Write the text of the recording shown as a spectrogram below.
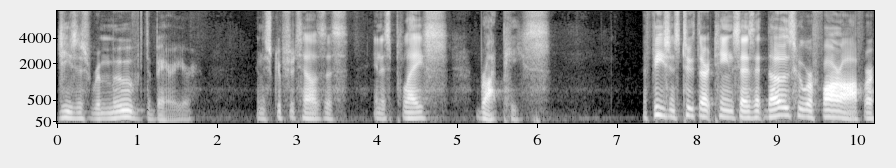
Jesus removed the barrier, and the scripture tells us in his place brought peace. Ephesians 2:13 says that those who were far off or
